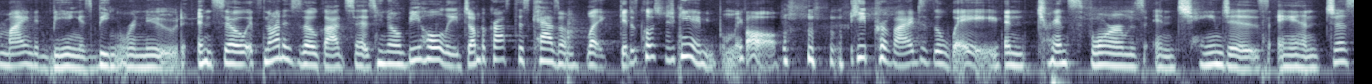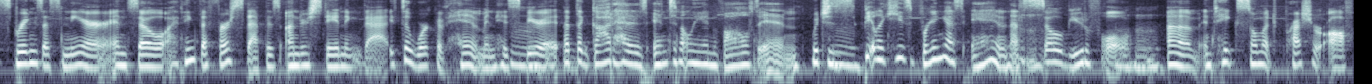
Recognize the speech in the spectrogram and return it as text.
mind and being is being renewed. And so it's not as though God says, you know, be holy, jump across this chasm, like get as close as you can, you may fall. he provides the way and transforms and changes and just brings us near. And so I think the first step is understanding that it's a work of Him and His hmm. Spirit that the Godhead is intimately involved in, which is hmm. be- like He's bringing us in. That's hmm. so beautiful mm-hmm. um, and takes so much pressure off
